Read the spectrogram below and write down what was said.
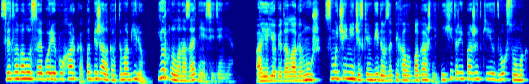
светловолосая горе-кухарка подбежала к автомобилю, юркнула на заднее сиденье. А ее бедолага-муж с мученическим видом запихал в багажник нехитрые пожитки из двух сумок,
